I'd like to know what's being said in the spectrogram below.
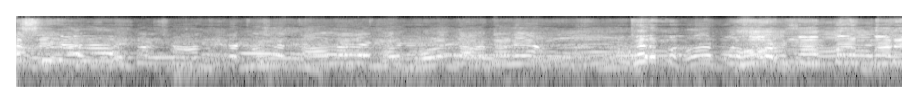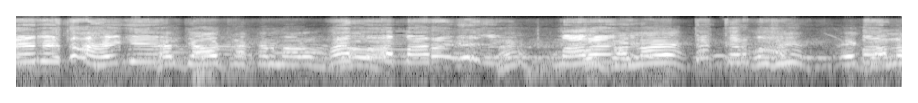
ਅਸੀਂ ਸ਼ਾਂਤੀ ਰੱਖੋਗੇ ਤਾਂ ਉਹਨਾਂ ਨੇ ਫਿਰ ਗੋਲੇ ਦਾਗ ਦੇਣੇ ਆ ਫਿਰ ਹੋਰ ਮਰੇ ਵੇ ਤਾਂ ਹੈਗੇ ਫਿਰ ਜਾਓ ਟੱਕਰ ਮਾਰੋ ਹਾਂ ਮਾਰਾਂਗੇ ਜੀ ਮਾਰਾਂਗੇ ਟੱਕਰ ਤੁਸੀਂ ਇਹ ਗੱਲ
